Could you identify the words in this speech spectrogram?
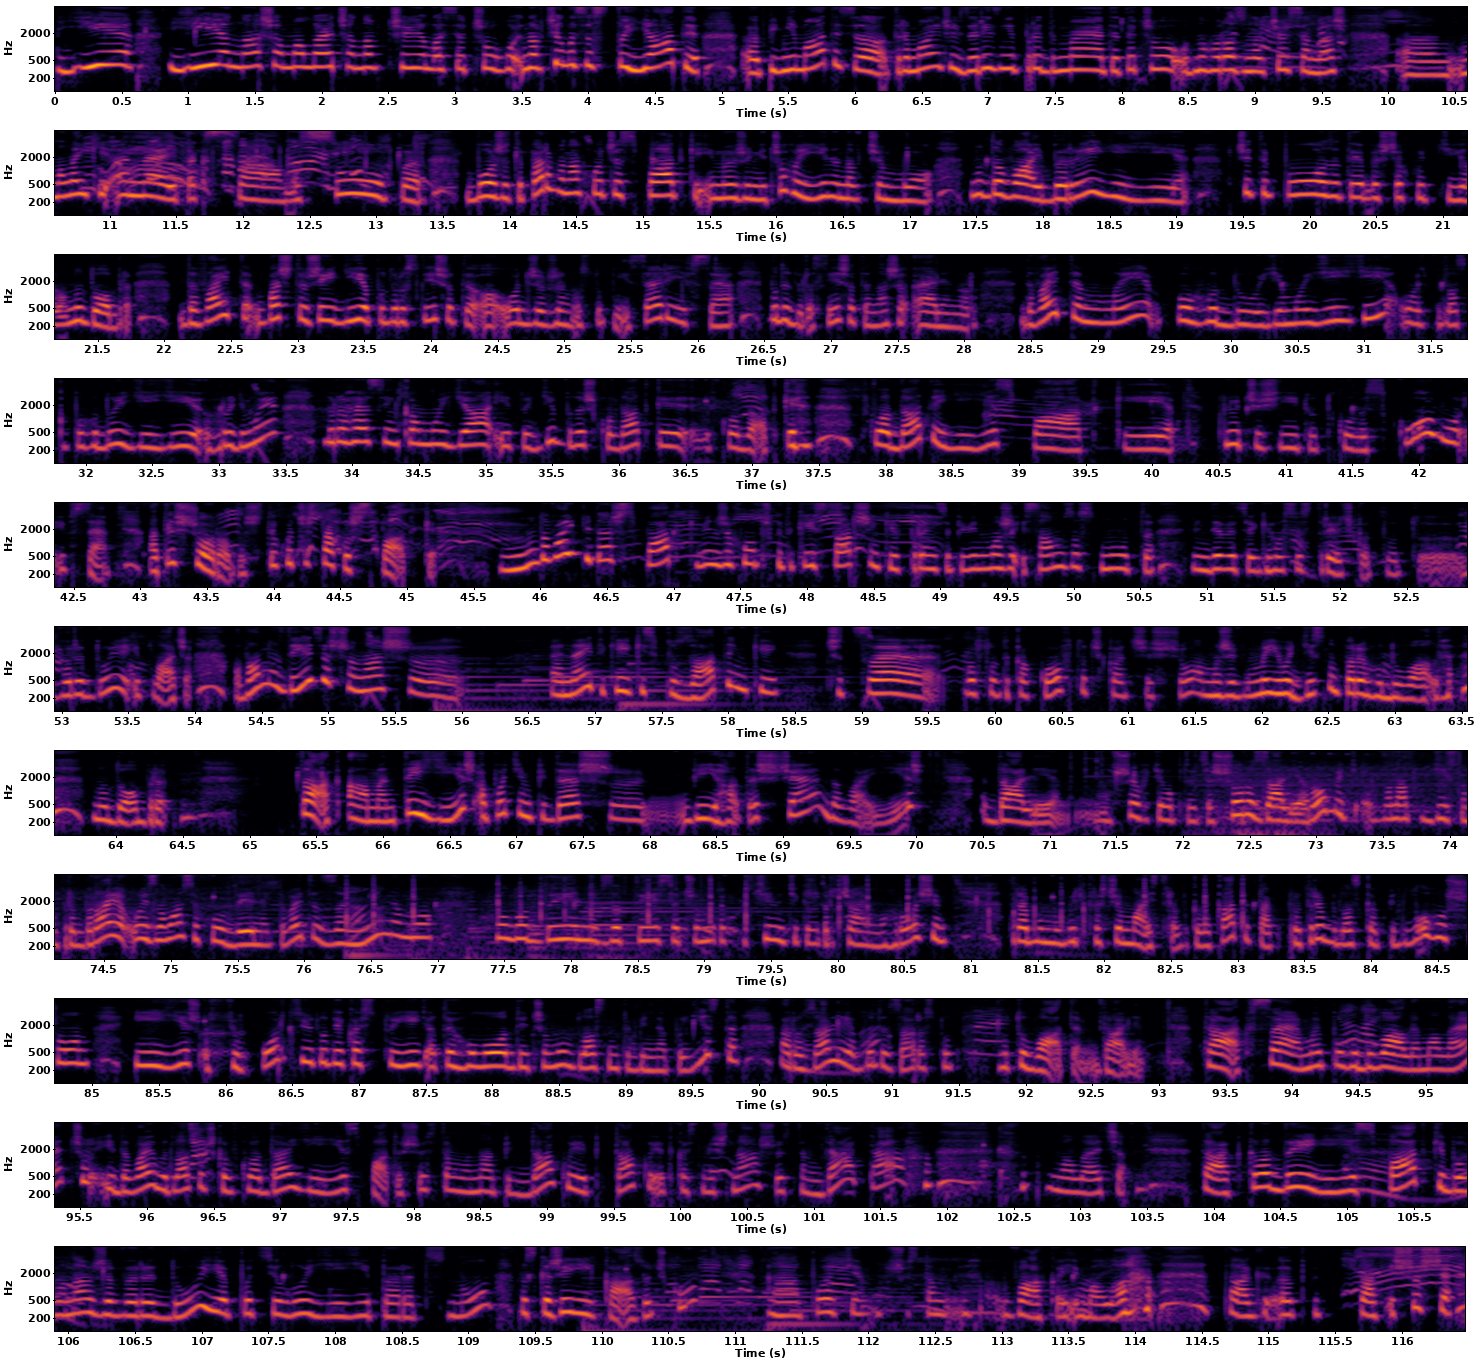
Є, є, наша малеча навчилася чого, навчилася стояти, е, підніматися, тримаючись за різні предмети. Те, чого одного разу навчився наш е, маленький Еней, так само. Супер. Боже, тепер вона хоче спадки, і ми вже нічого її не навчимо. Ну давай, бери її, вчити позити, я би ще хотіла. Ну добре, давайте, бачите, вже і діє подорослішати, а отже, вже в наступній серії все буде дорослішати наша Елінор. Давайте ми погодуємо її. Ось, будь ласка, погодуй її грудьми, дорогесенька моя, і тоді будеш вкладатки і вкладатки, вкладати її спадки. Включиш їй тут колискову і все. А ти що робиш? Ти хочеш також спадки? Ну, давай підеш спадки. Він же хлопчик такий старшенький, в принципі, він може і сам заснути. Він дивиться, як його сестричка тут е, виридує і плаче. А вам не здається, що наш е, Еней такий якийсь пузатенький? Чи це просто така кофточка, чи що? А може ми його дійсно перегодували? Ну добре. Так, Амен, ти їж, а потім підеш е, бігати ще. Давай їж. Далі, що я хотіла подивитися, що Розалія робить? Вона тут дійсно прибирає. Ой, зламався холодильник. Давайте замінимо холодильник за тисячу. Ми так постійно тільки витрачаємо гроші. Треба, мабуть, краще майстра викликати. Так, протри, будь ласка, підлогу шон і їж ось цю порцію тут якась стоїть, а ти голодний. Чому, власне, тобі не поїсти? А Розалія буде зараз тут готувати далі. Так, все, ми погодували малечу, і давай, будь ласка, вкладай її спати. Щось там вона піддакує, підтакує, така смішна, щось там да-та. Малеча. Так, клади її спадки, бо вона вже виридує, поцілуй її перед сном, розкажи їй казочку, потім щось там вакає мала. Так, е, так, і що ще?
